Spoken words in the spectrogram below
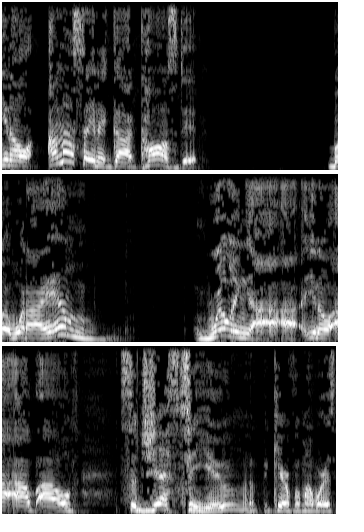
you know, I'm not saying that God caused it, but what I am willing, I, I you know, I, I'll, I'll suggest to you, uh, be careful my words,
